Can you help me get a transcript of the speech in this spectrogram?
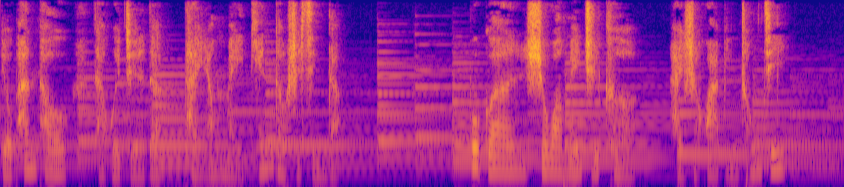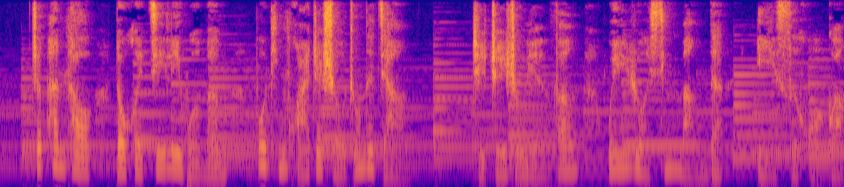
有盼头，才会觉得太阳每天都是新的。不管是望梅止渴。还是画饼充饥，这盼头都会激励我们不停划着手中的桨，去追逐远方微弱星芒的一丝火光。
